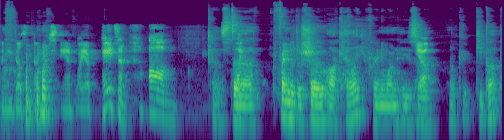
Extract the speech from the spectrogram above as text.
and he doesn't understand why everyone hates him. Um, That's the like, friend of the show, R. Kelly, for anyone who's yeah. uh, not keep up.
